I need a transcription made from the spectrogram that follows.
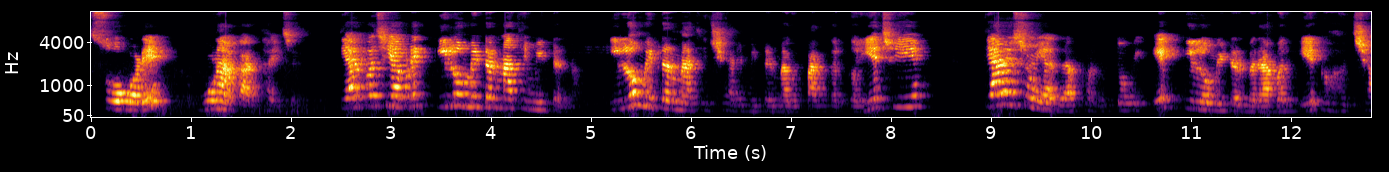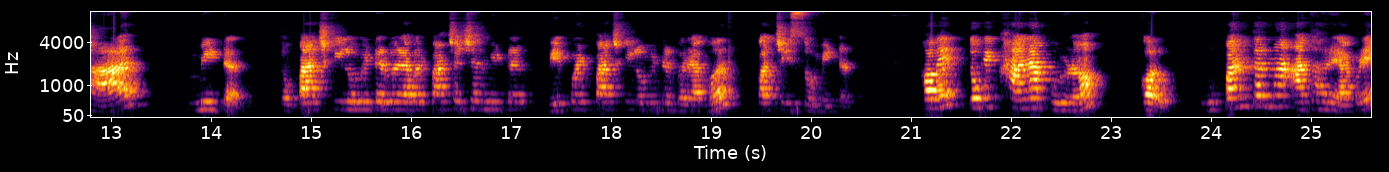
100 વડે ગુણાકાર થાય છે. ત્યાર પછી આપણે કિલોમીટરમાંથી મીટરમાં કિલોમીટરમાંથી જ્યારે મીટરમાં રૂપાંતર કરીએ છીએ, ત્યારે શું યાદ રાખવાનું? તો કે 1 કિલોમીટર બરાબર 1000 મીટર. તો 5 કિલોમીટર બરાબર 5000 મીટર. 2.5 કિલોમીટર બરાબર 2500 મીટર. હવે તો કે ખાના પૂર્ણ કરો. રૂપાંતરના આધારે આપણે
